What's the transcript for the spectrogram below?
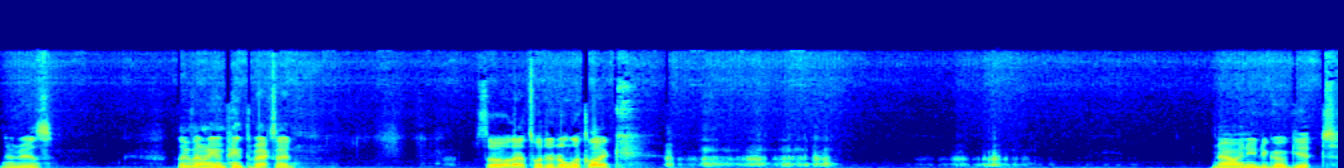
There it is. Look, they don't even paint the backside. So that's what it'll look like. Now I need to go get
